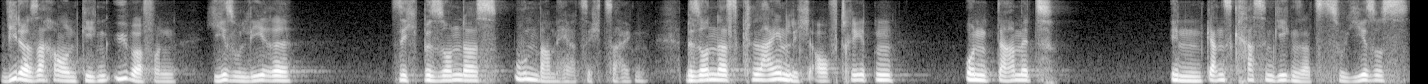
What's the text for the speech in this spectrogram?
Widersacher und Gegenüber von Jesu Lehre sich besonders unbarmherzig zeigen, besonders kleinlich auftreten und damit in ganz krassem Gegensatz zu Jesus,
